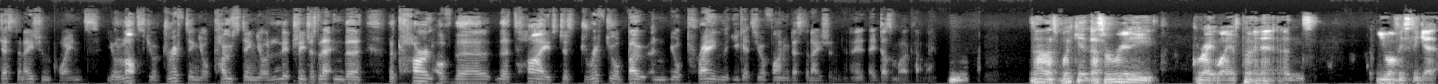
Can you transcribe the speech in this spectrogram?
destination points, you're lost. You're drifting. You're coasting. You're literally just letting the the current of the the tide just drift your boat, and you're praying that you get to your final destination. It, it doesn't work that way. Hmm. No, that's wicked. That's a really great way of putting it, and you obviously get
